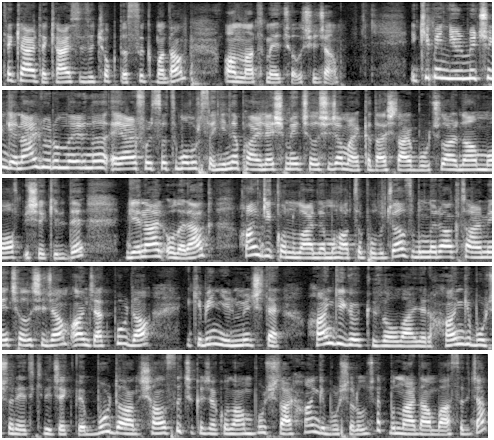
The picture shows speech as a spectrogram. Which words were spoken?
teker teker sizi çok da sıkmadan anlatmaya çalışacağım. 2023'ün genel yorumlarını eğer fırsatım olursa yine paylaşmaya çalışacağım arkadaşlar. Burçlardan muaf bir şekilde genel olarak hangi konularda muhatap olacağız bunları aktarmaya çalışacağım. Ancak burada 2023'te hangi gökyüzü olayları hangi burçları etkileyecek ve buradan şanslı çıkacak olan burçlar hangi burçlar olacak bunlardan bahsedeceğim.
